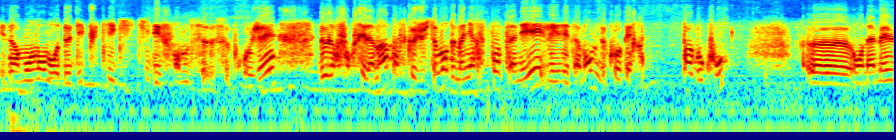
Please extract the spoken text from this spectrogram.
et d'un bon nombre de députés qui, défendent ce, projet, de leur forcer la main parce que justement, de manière spontanée, les États membres ne coopèrent pas beaucoup. Euh, on a même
